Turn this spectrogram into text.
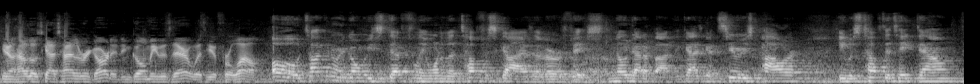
you know, have those guys highly regarded, and Gomi was there with you for a while. Oh, Takanori Gomi is definitely one of the toughest guys I've ever faced. No doubt about it. The guy's got serious power. He was tough to take down.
